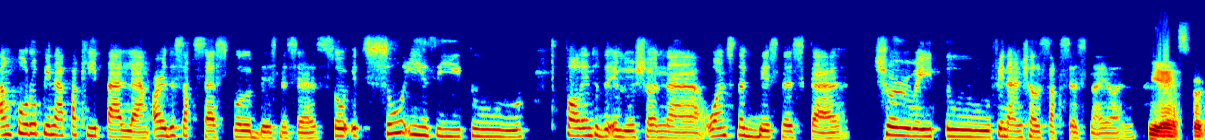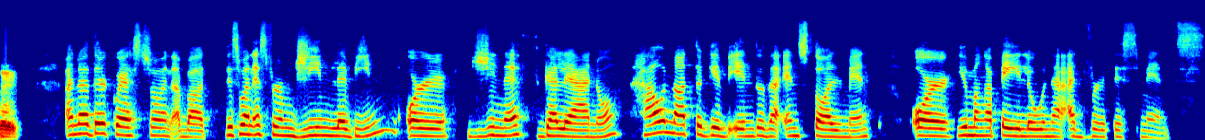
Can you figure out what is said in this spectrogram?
ang puro pinapakita lang are the successful businesses. So it's so easy to fall into the illusion na once nag-business ka, sure way to financial success na yon. Yes, correct. Another question about this one is from Jean Levine or Gineth Galeano. How not to give in to the installment or yung mga payload na advertisements?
